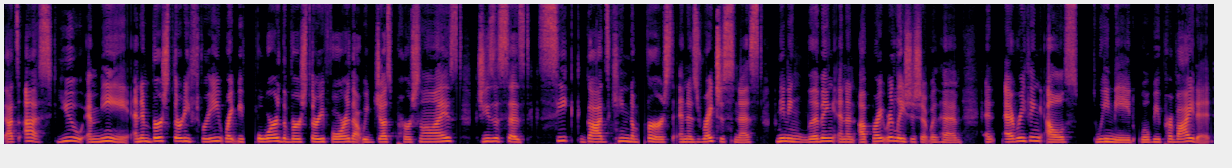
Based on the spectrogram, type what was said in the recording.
That's us, you and me. And in verse 33, right before the verse 34 that we just personalized, Jesus says, Seek God's kingdom first and his righteousness, meaning living in an upright relationship with him, and everything else we need will be provided.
